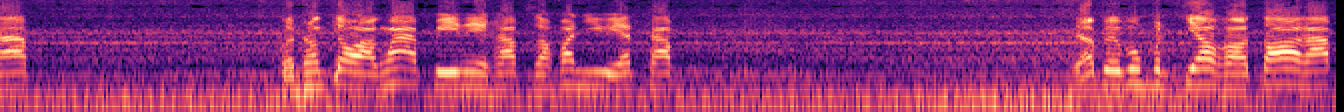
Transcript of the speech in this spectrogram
ครับผลทองจะออกมาปีนี้ครับ2021ครับ เดี๋ยวไปวงเป็นเกี่ยวเขาต่อครับ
